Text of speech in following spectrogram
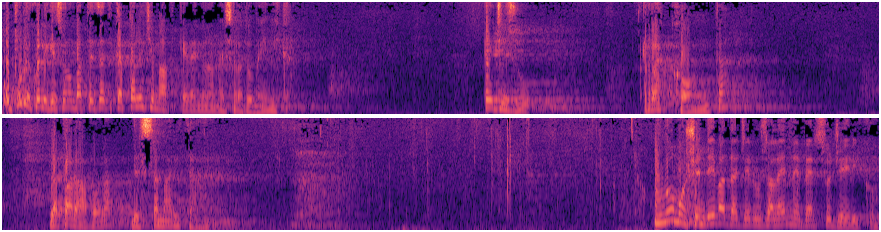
Oppure quelli che sono battezzati cattolici ma che vengono a messa la domenica? E Gesù racconta la parabola del Samaritano. Un uomo scendeva da Gerusalemme verso Gerico.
